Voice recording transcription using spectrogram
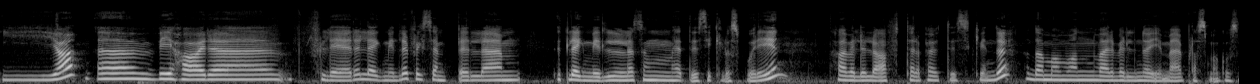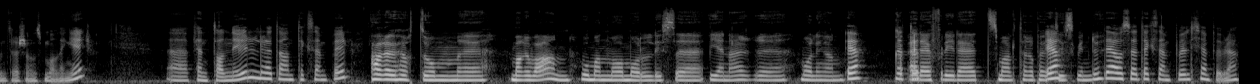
Ja, eh, vi har eh, flere legemidler. F.eks. Eh, Et legemiddel som heter siklosporin, har veldig lavt terapeutisk vindu. og Da må man være veldig nøye med plasmakonsentrasjonsmålinger. Eh, fentanyl er et annet eksempel. Har jeg jo hørt om eh, marihuan, hvor man må måle disse INR-målingene. Ja, Er det fordi det er et smalt terapeutisk vindu? Det er også et eksempel. Kjempebra.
